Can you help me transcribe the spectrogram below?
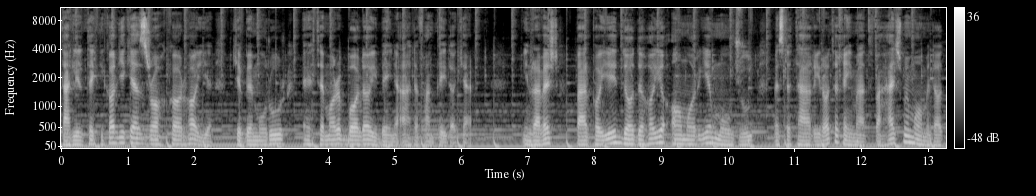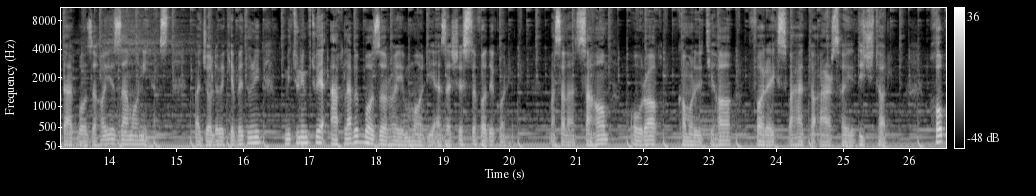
تحلیل تکنیکال یکی از راهکارهاییه که به مرور احتمال بالایی بین اهل فن پیدا کرد. این روش بر پایه داده های آماری موجود مثل تغییرات قیمت و حجم معاملات در بازه های زمانی هست و جالبه که بدونید می‌تونیم توی اغلب بازارهای مالی ازش استفاده کنیم. مثلا سهام، اوراق، commodity ها، فارکس و حتی ارزهای دیجیتال. خب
